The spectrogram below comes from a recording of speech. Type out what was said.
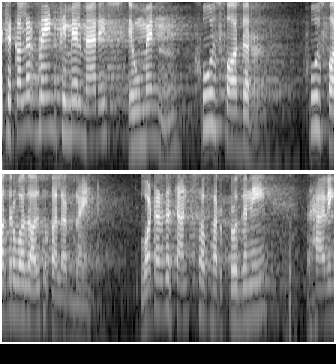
If a colorblind female marries a woman whose father whose father was also colorblind, what are the chances of her progeny having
